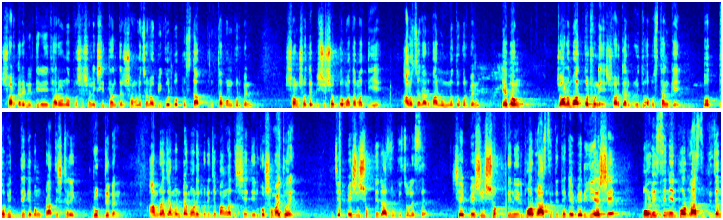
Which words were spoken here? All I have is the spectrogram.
সরকারের নীতি নির্ধারণ ও প্রশাসনিক সিদ্ধান্তের সমালোচনা ও বিকল্প প্রস্তাব উত্থাপন করবেন সংসদে বিশেষজ্ঞ মতামত দিয়ে আলোচনার মান উন্নত করবেন এবং জনমত গঠনে সরকার বিরোধী অবস্থানকে তথ্যভিত্তিক এবং প্রাতিষ্ঠানিক রূপ দেবেন। আমরা যেমনটা মনে করি যে বাংলাদেশে দীর্ঘ সময় ধরে যে পেশি শক্তির রাজনীতি চলেছে সেই পেশি শক্তি নির্ভর রাজনীতি থেকে বেরিয়ে এসে পলিসি নির্ভর রাজনীতি যেন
